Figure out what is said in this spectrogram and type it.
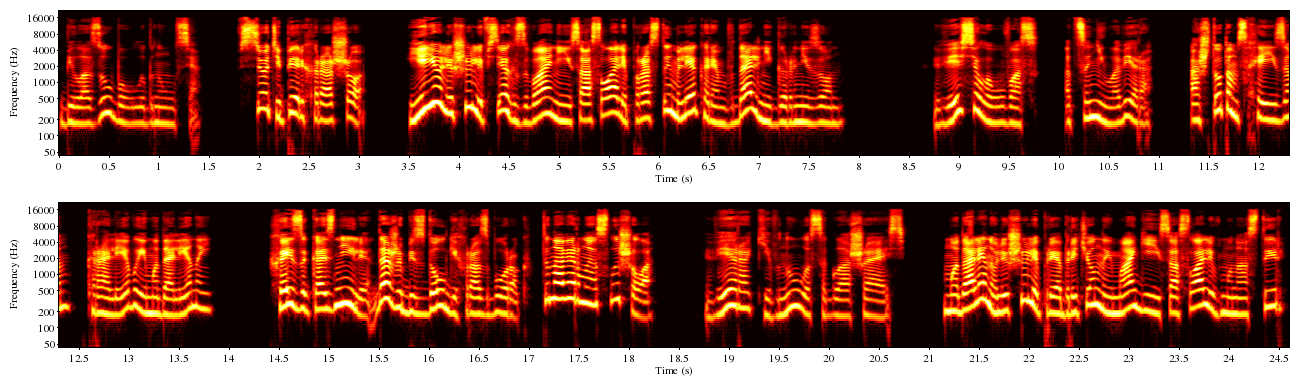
белозубо улыбнулся. Все теперь хорошо. Ее лишили всех званий и сослали простым лекарем в дальний гарнизон. «Весело у вас», — оценила Вера. «А что там с Хейзом, королевой и Мадаленой?» «Хейза казнили, даже без долгих разборок. Ты, наверное, слышала?» Вера кивнула, соглашаясь. Мадалену лишили приобретенной магии и сослали в монастырь,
